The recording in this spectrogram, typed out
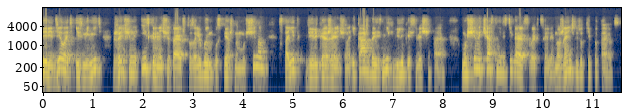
переделать, изменить. Женщины искренне считают, что за любым успешным мужчином стоит великая женщина, и каждая из них великой себя считает. Мужчины часто не достигают своих целей, но женщины все-таки пытаются.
